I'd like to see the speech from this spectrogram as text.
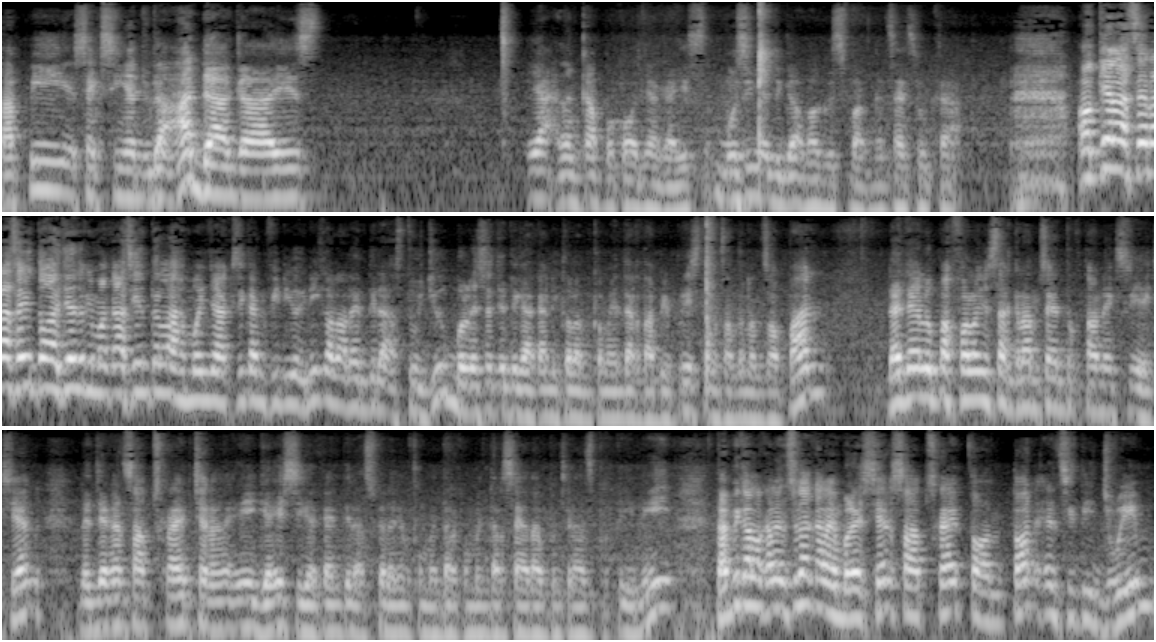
Tapi seksinya juga ada guys. Ya lengkap pokoknya guys. Musiknya juga bagus banget saya suka Oke lah, saya rasa itu aja. Terima kasih telah menyaksikan video ini. Kalau ada yang tidak setuju, boleh saja tinggalkan di kolom komentar. Tapi please, dengan satu dan sopan. Dan jangan lupa follow Instagram saya untuk tahu next reaction. Dan jangan subscribe channel ini guys, jika kalian tidak suka dengan komentar-komentar saya ataupun channel seperti ini. Tapi kalau kalian suka, kalian boleh share, subscribe, tonton NCT Dream.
